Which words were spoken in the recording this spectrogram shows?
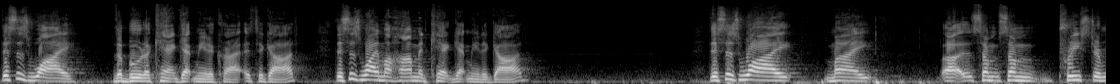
this is why the Buddha can't get me to, Christ, to God. This is why Muhammad can't get me to God. This is why my uh, some, some priest or,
